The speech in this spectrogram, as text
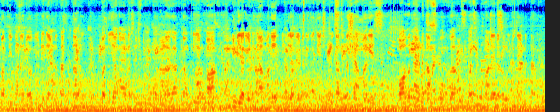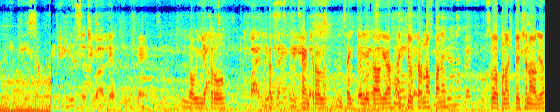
ਬਾਕੀ ਬਣੇ ਰਹੋ ਵੀਡੀਓ ਦੇ ਐਂਡ ਤੱਕ, ਤੁਹਾਨੂੰ ਵਧੀਆ ਗਾਇਡ ਸਿਸਟਮ ਹੋਣ ਵਾਲਾਗਾ ਕਿਉਂਕਿ ਆਪਾਂ ਇੰਡੀਆ ਗੇਟ ਜਾਵਾਂਗੇ। ਇੰਡੀਆ ਗੇਟ ਦੀ ਲੋਕੇਸ਼ਨ ਤੁਹਾਨੂੰ ਦਿਖਾਵਾਂਗੇ ਬਹੁਤ ਘੈਂਟ ਕੰਮ ਹੋਊਗਾ। ਬਸ ਬਣੇ ਰਹੋ ਵੀਡੀਓ ਦੇ ਐਂਡ ਤੱਕ। ਸਚਿਵਾਲय है ਲੋ ਵੀ ਮਿੱਤਰੋ ਸੈਂਟਰਲ ਸੈਕਟਰੀਏਟ ਆ ਗਿਆ। ਇੱਥੇ ਉਤਰਨਾ ਆਪਾਂ ਨੇ। ਸੋ ਆਪਣਾ ਸਟੇਸ਼ਨ ਆ ਗਿਆ।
